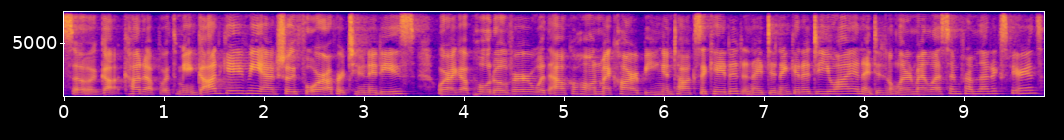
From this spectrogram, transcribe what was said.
So it got caught up with me. God gave me actually four opportunities where I got pulled over with alcohol in my car, being intoxicated, and I didn't get a DUI, and I didn't learn my lesson from that experience.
